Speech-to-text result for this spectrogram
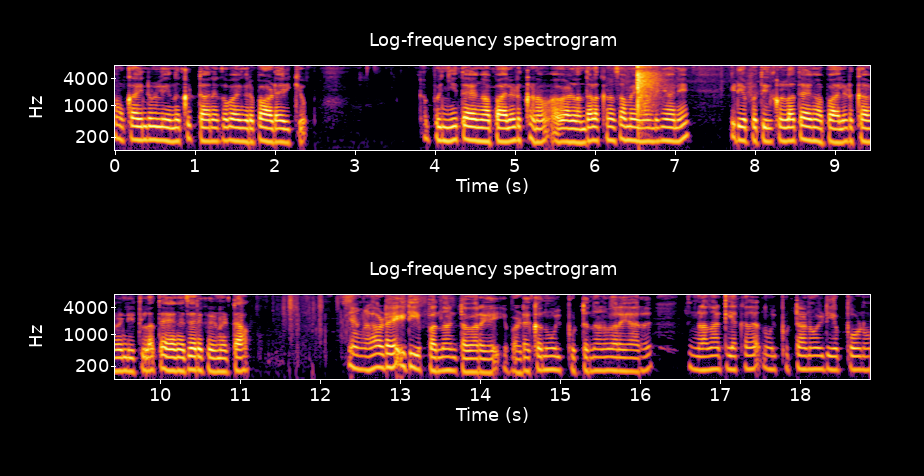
നമുക്ക് അതിന്റെ ഉള്ളിൽ നിന്ന് കിട്ടാനൊക്കെ ഭയങ്കര പാടായിരിക്കും. അപ്പോൾ ഇനി തേങ്ങാപ്പാൽ എടുക്കണം. വെള്ളം തിളക്കുന്ന സമയം കൊണ്ട് ഞാൻ ഇടിയപ്പത്തിലേക്കുള്ള തേങ്ങാപ്പാൽ എടുക്കാൻ വേണ്ടിയിട്ടുള്ള തേങ്ങ ചിരക്കണം കേട്ടോ ഞങ്ങളവിടെ ഇടിയപ്പം എന്നാണ് കേട്ടോ പറയുക ഇവിടെയൊക്കെ നൂൽപുട്ട് എന്നാണ് പറയാറ്. നിങ്ങളെ നാട്ടിലൊക്കെ നൂൽപുട്ടാണോ ഇടിയപ്പമാണോ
